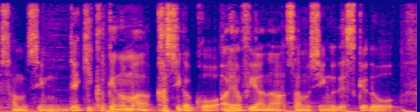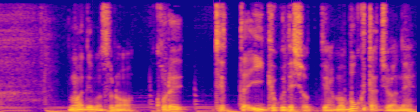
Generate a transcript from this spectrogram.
サムシング。出来かけのまあ歌詞がこうあやふやなサムシングですけどまあでもそのこれ絶対いい曲でしょっていう、まあ、僕たちはね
